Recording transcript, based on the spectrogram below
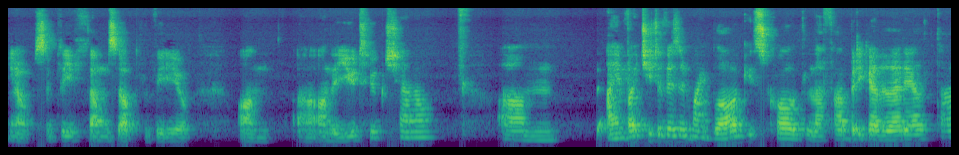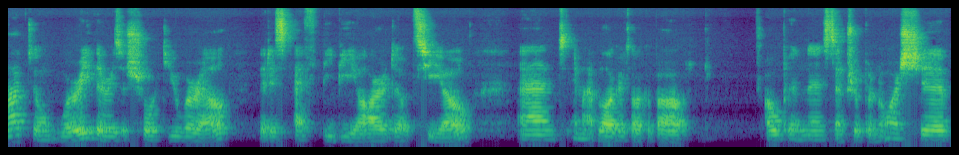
you know simply thumbs up the video on uh, on the YouTube channel. Um, I invite you to visit my blog. It's called La Fabbrica della Realtà. Don't worry, there is a short URL that is fbbr.co. And in my blog I talk about openness, entrepreneurship,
